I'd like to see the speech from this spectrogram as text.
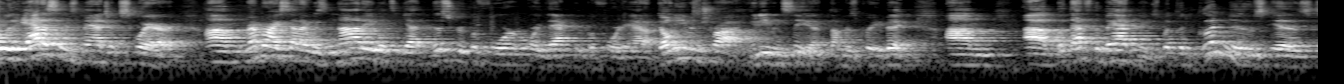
So with Addison's magic square, um, remember I said I was not able to get this group of four or that group of four to add up. Don't even try. You'd even see it. Number's pretty big. Um, uh, but that's the bad news. But the good news is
